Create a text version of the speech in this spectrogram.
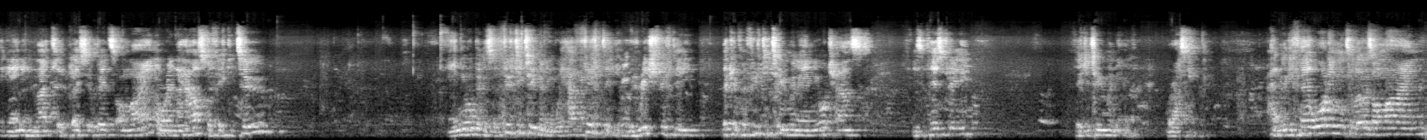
Again, you'd like to place your bids online or in the house for 52. And your bid is at 52 million. We have 50. We've reached 50, looking for 52 million. Your chance, is history, 52 million. We're asking. And we give fair warning to those online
